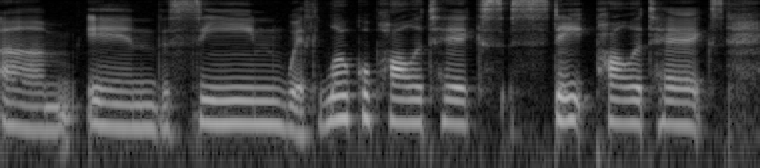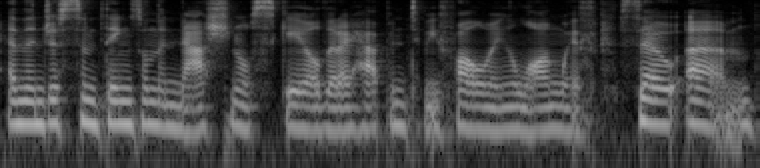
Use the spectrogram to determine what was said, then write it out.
um, in the scene with local politics, state politics, and then just some things on the national scale that I happen to be following along with. So um,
